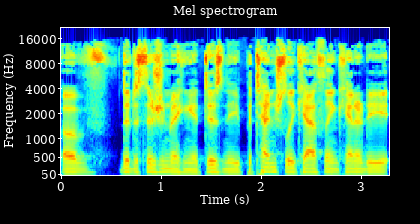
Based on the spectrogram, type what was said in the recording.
of the decision making at Disney, potentially Kathleen Kennedy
